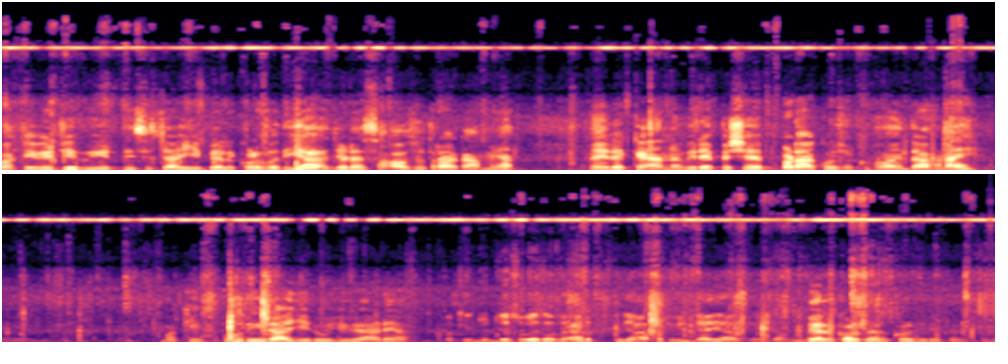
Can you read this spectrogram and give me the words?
ਬਾਕੀ ਵੀਰ ਜੀ ਵੀਰ ਦੀ ਸਚਾਈ ਬਿਲਕੁਲ ਵਧੀਆ ਜਿਹੜਾ ਸਾਫ਼ ਸੁਥਰਾ ਕੰਮ ਆ। ਨਹੀਂ ਤੇ ਕਹਿਣ ਨੂੰ ਵੀਰੇ ਪਿੱਛੇ ਬੜਾ ਕੁਝ ਹੋ ਜਾਂਦਾ ਹਨਾ ਇਹ। ਬਾਕੀ ਪੂਰੀ ਰਾਜੀ ਰੂਜੀ ਵੈੜ ਆ। ਬਾਕੀ ਦੂਜੇ ਸੂਏ ਤੇ ਵੈੜ 50 55000 ਦੇ ਕੰਮ। ਬਿਲਕੁਲ ਬਿਲਕੁਲ ਵੀਰੇ ਬਿਲਕੁਲ।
